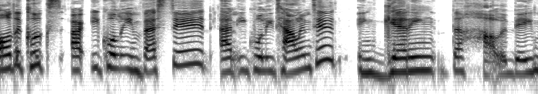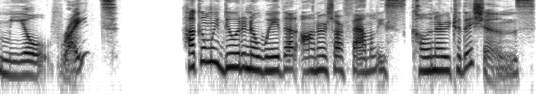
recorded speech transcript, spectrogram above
all the cooks are equally invested and equally talented in getting the holiday meal right? How can we do it in a way that honors our family's culinary traditions,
